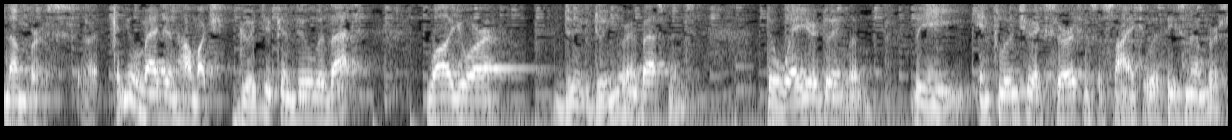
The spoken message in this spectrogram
numbers. Uh, can you imagine how much good you can do with that while you are do, doing your investments, the way you're doing them, the influence you exert in society with these numbers?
